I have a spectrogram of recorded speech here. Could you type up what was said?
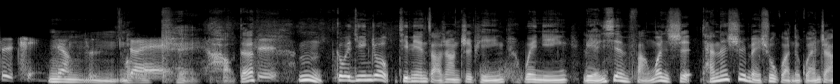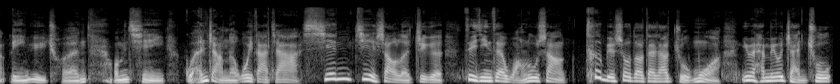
事情，这样子。嗯、对，OK，好的，是，嗯，各位听众，今天早上之平为您连线访问是台南市美术馆的馆长林玉纯，我们请馆长呢为大家啊先介绍了这个最近在网络上特别受到大家瞩目啊，因为还没有展出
